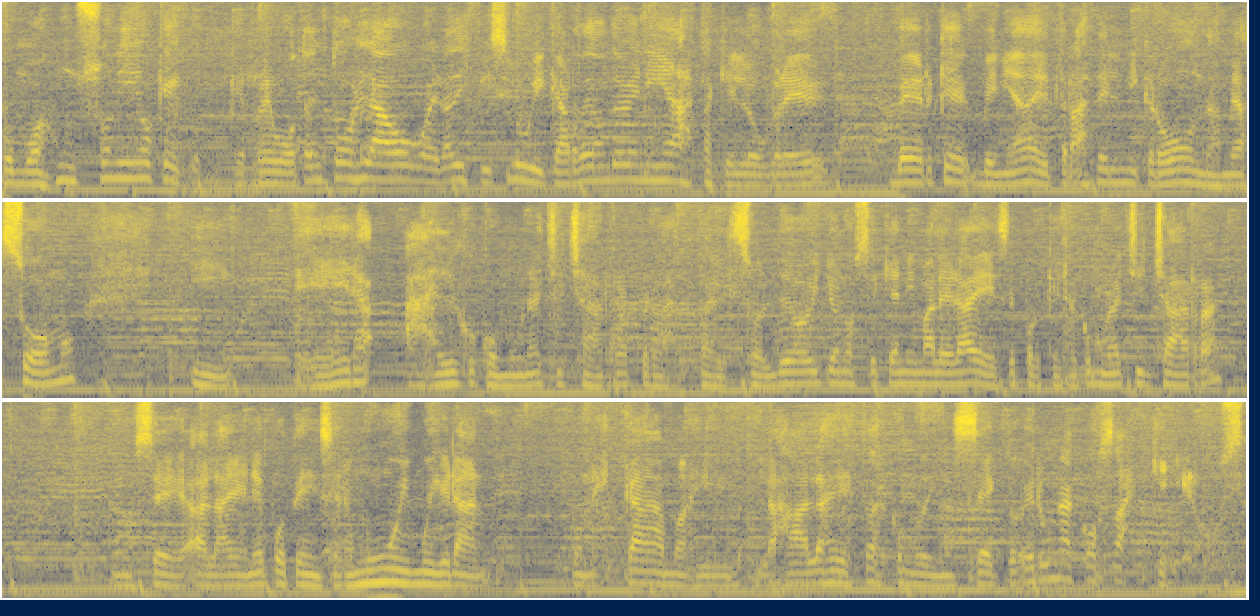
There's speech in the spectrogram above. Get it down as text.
como es un sonido que, rebota en todos lados, era difícil ubicar de dónde venía hasta que logré ver que venía detrás del microondas. Me asomo y era algo como una chicharra, pero hasta el sol de hoy yo no sé qué animal era ese, porque era como una chicharra, no sé, a la N potencia, era muy, muy grande, con escamas y las alas estas como de insecto, era una cosa asquerosa.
